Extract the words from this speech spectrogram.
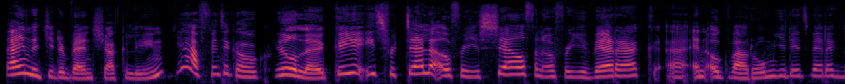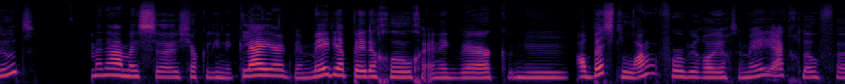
Fijn dat je er bent, Jacqueline. Ja, vind ik ook. Heel leuk. Kun je iets vertellen over jezelf en over je werk en ook waarom je dit werk doet? Mijn naam is uh, Jacqueline Kleijer, ik ben mediapedagoog en ik werk nu al best lang voor Bureau Jeugd en Media, ik geloof uh,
